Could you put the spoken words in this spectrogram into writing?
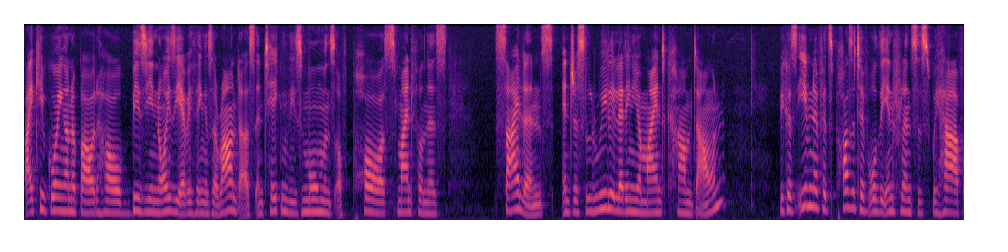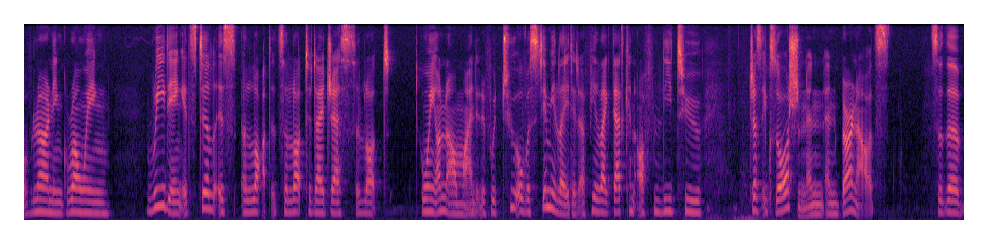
I keep going on about how busy and noisy everything is around us and taking these moments of pause, mindfulness, silence, and just really letting your mind calm down because even if it's positive, all the influences we have of learning, growing, reading, it still is a lot. It's a lot to digest, a lot going on in our mind. And if we're too overstimulated, I feel like that can often lead to just exhaustion and, and burnouts. So the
